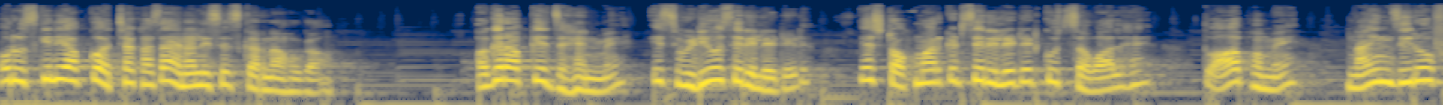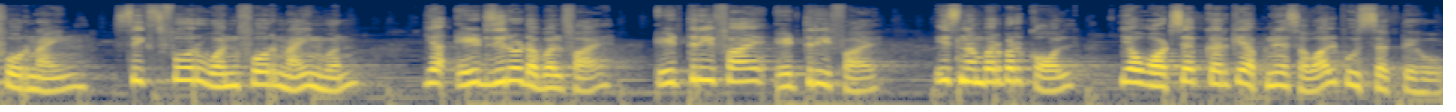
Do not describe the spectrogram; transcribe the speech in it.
और उसके लिए आपको अच्छा खासा एनालिसिस करना होगा। अगर आपके जहन में इस वीडियो से रिलेटेड या स्टॉक मार्केट से रिलेटेड कुछ सवाल हैं तो आप हमें nine zero four nine six four one four nine one या eight zero double five eight three five eight three five इस नंबर पर कॉल या व्हाट्सएप करके अपने सवाल पूछ सकते हो।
